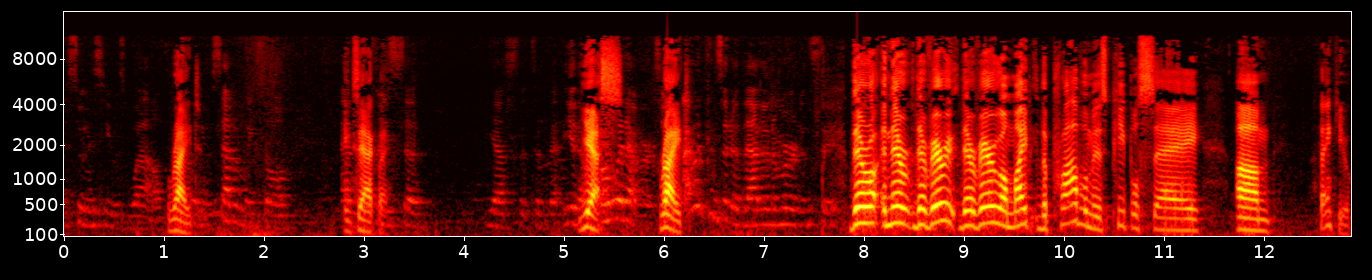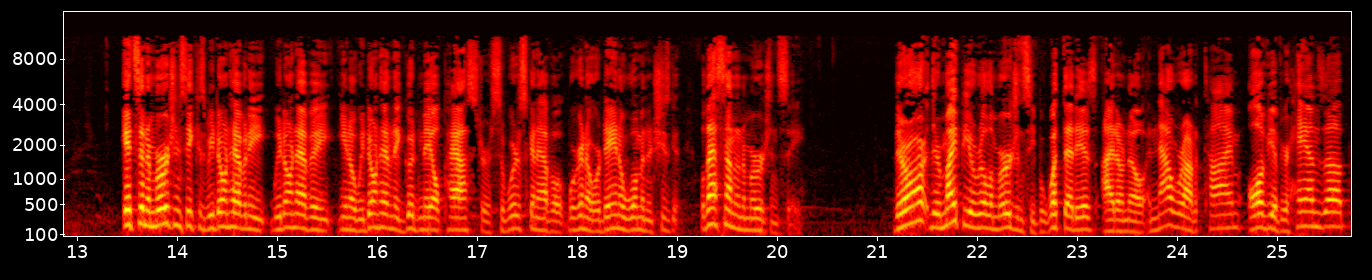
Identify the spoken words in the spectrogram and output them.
as soon as he was well. Right. He was seven weeks old. Exactly. Said, yes, a, you know, Yes. So Right. I would consider that an emergency. They're, and they're, they're, very, they're very well might. The problem is people say, um, thank you. It's an emergency because we don't have any, we don't have a, you know, we don't have any good male pastors, so we're just going to have a, we're going to ordain a woman and she's going well, that's not an emergency. There, are, there might be a real emergency, but what that is, I don't know. And now we're out of time. All of you have your hands up.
